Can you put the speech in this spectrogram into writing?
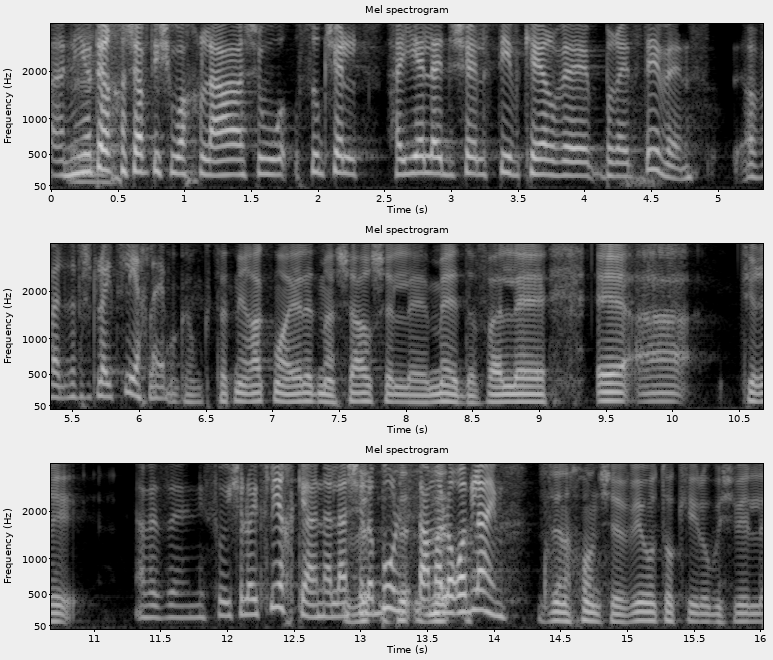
אני יותר חשבתי שהוא הכלאה, שהוא סוג של הילד של סטיב קר וברד סטיבנס, אבל זה פשוט לא הצליח להם. הוא גם קצת נראה כמו הילד מהשער של אה, מד, אבל אה, אה, תראי, אבל זה ניסוי שלא הצליח, כי ההנהלה של הבולס זה- שמה לו רגליים. זה נכון שהביאו אותו כאילו בשביל,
